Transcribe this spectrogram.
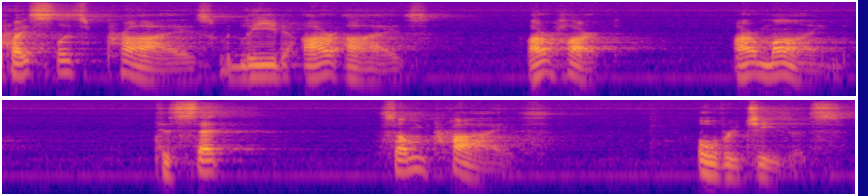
priceless prize would lead our eyes, our heart, our mind to set some prize over Jesus.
